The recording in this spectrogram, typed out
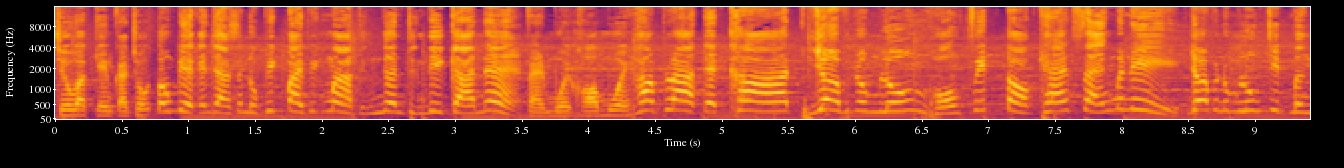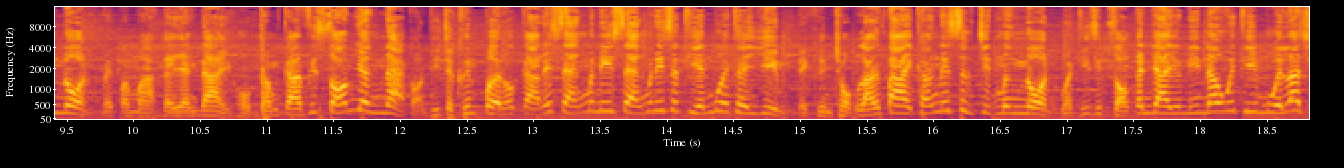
เชื่อว่าเกมการชกต้องเบียดกันอย่างสนุกพลิกไปพลิกมาถึงเงินถึงดีการแน่แฟนมวยคอมวยห้ามพลาดเด็ดขาดยอดพนมรุ้งโหมฟิตตอกแค้นแสงมณียอดพนมรุ้งจิตเมืองนนท์ไม่ประมาทแต่อย่างใดโหมทำการฟิตซ้อมอย่างหนักก่อนที่จะขึ้นเปิดโอกาสให้แสงมณีแสงมณีเสถียรมวยไทยยิมได้ขึ้นชกล้างตาอีกครั้งในศึกจิตเมืองนนท์วันที่ 12 กันยายนนี้ณเวทีมวยราช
